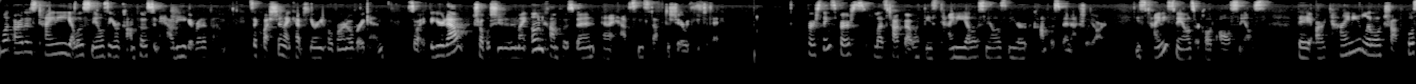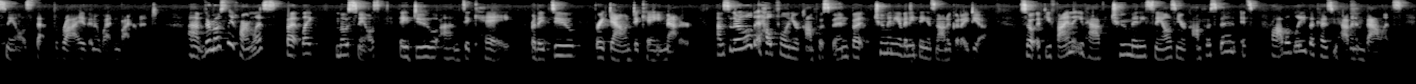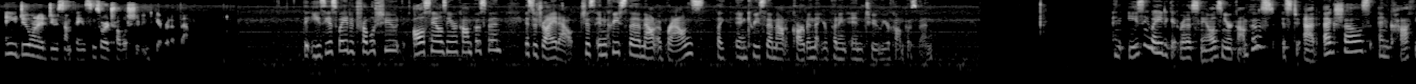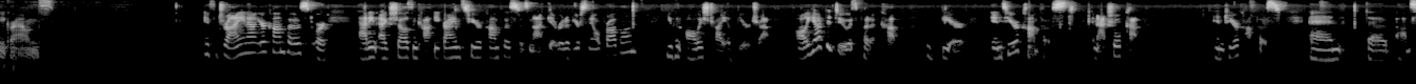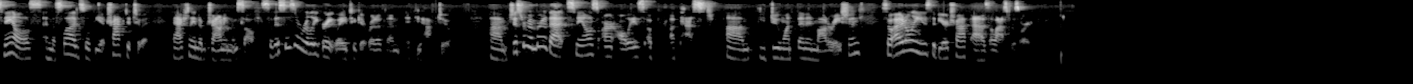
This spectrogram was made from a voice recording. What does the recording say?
What are those tiny yellow snails in your compost and how do you get rid of them? It's a question I kept hearing over and over again. So I figured it out, troubleshooted in my own compost bin, and I have some stuff to share with you today. First things first, let's talk about what these tiny yellow snails in your compost bin actually are. These tiny snails are called awl snails. They are tiny little tropical snails that thrive in a wet environment. Um, they're mostly harmless, but like most snails, they do um, decay or they do break down decaying matter. Um, so they're a little bit helpful in your compost bin, but too many of anything is not a good idea. So if you find that you have too many snails in your compost bin, it's probably because you have an imbalance and you do want to do something, some sort of troubleshooting to get rid of them. The easiest way to troubleshoot awl snails in your compost bin is to dry it out. Just increase the amount of browns, like increase the amount of carbon that you're putting into your compost bin. An easy way to get rid of snails in your compost is to add eggshells and coffee grounds. If drying out your compost or adding eggshells and coffee grinds to your compost does not get rid of your snail problem, you can always try a beer trap. All you have to do is put a cup of beer into your compost, like an actual cup, into your compost, and the um, snails and the slugs will be attracted to it they actually end up drowning themselves. So this is a really great way to get rid of them if you have to. Um, just remember that snails aren't always a, a pest. Um, you do want them in moderation. So I would only use the beer trap as a last resort.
